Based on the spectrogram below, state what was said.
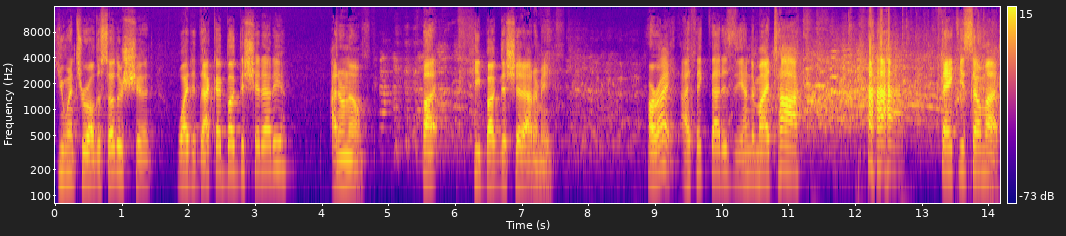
You went through all this other shit. Why did that guy bug the shit out of you? I don't know. But he bugged the shit out of me. All right, I think that is the end of my talk. Thank you so much.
